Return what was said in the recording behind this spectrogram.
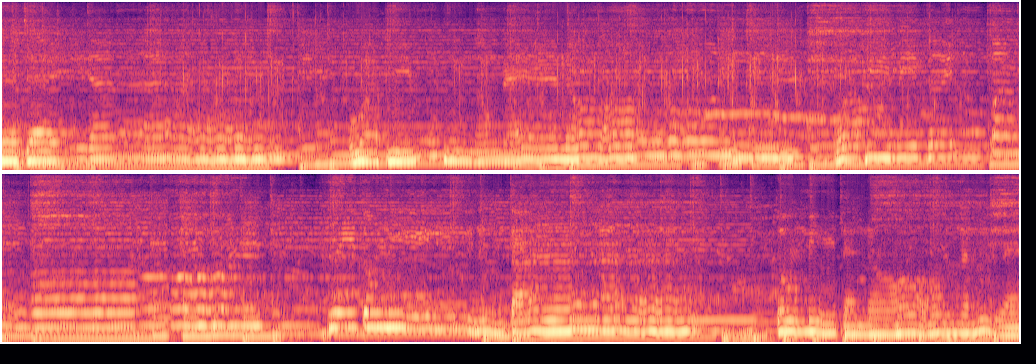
ชื่อใจได้ว่าพี่ไม่งน้องแน่นอนว่าพี่ไม่เคยบังอ่อนให้ต้องมีน้ำตาก็มีแต่น้องนั้นแหละ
